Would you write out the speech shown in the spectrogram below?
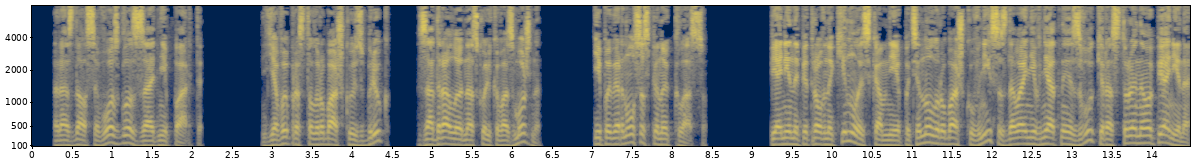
— раздался возглас задней парты. Я выпростал рубашку из брюк, задрал ее насколько возможно и повернулся спиной к классу. Пианино Петровна кинулась ко мне и потянула рубашку вниз, издавая невнятные звуки расстроенного пианино,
